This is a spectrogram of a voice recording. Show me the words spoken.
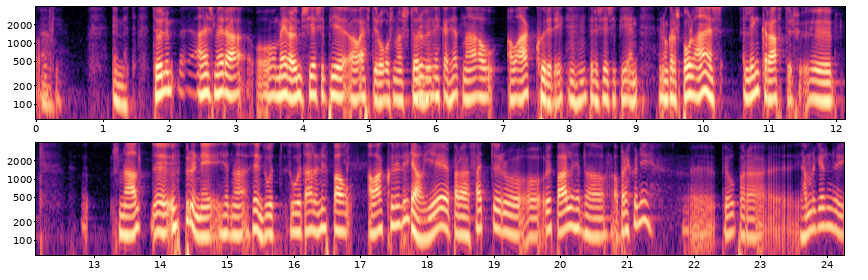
á fólki Einmitt. Tölum aðeins meira og meira um CCP á eftir og svona störfun Mhm. ykkar hérna á, á Akureyri mm -hmm. fyrir CCP en, en okkar að spóla aðeins lengra aftur uh, svona uh, upprunni hérna þeim, þú, þú ert alveg upp á, á Akureyri Já, ég er bara fættur og, og upp alveg hérna á, á brekkunni uh, bjó bara uh, í Hamragjörnu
